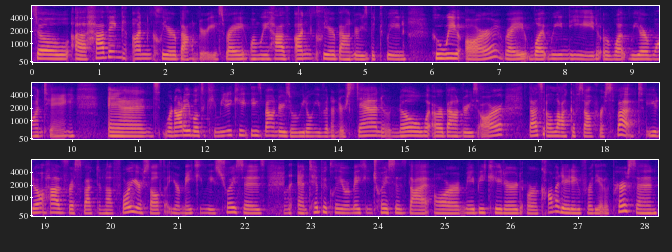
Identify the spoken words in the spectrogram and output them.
So, uh, having unclear boundaries, right? When we have unclear boundaries between who we are, right, what we need or what we are wanting, and we're not able to communicate these boundaries or we don't even understand or know what our boundaries are, that's a lack of self respect. You don't have respect enough for yourself that you're making these choices. And typically, we're making choices that are maybe catered or accommodating for the other person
